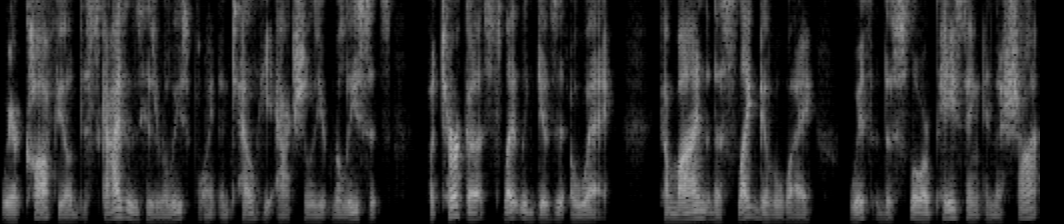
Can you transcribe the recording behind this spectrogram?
where Caufield disguises his release point until he actually releases. Peterka slightly gives it away. Combine the slight giveaway with the slower pacing in the shot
